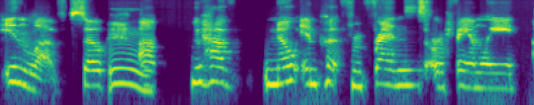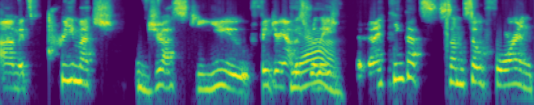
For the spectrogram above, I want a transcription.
in love. So Mm, um, you have no input from friends or family. Um, it's pretty much just you figuring out this Yeah. relationship. And I think that's some so foreign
